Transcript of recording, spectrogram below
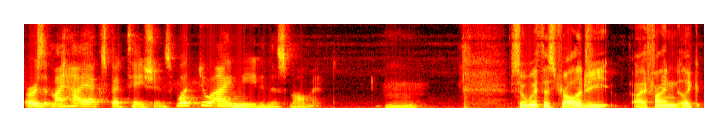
or is it my high expectations? What do I need in this moment? Hmm. So with astrology, I find like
